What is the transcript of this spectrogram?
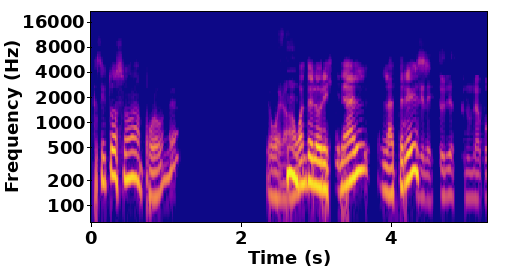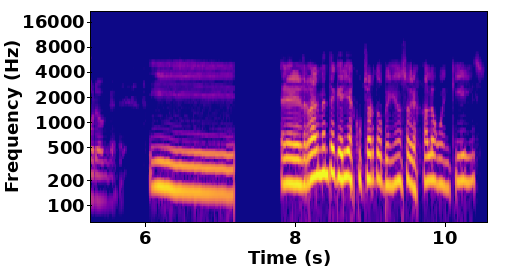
casi todas son una poronga. Pero bueno, aguante el original, la Que la 3, historia son una poronga. y eh, realmente quería escuchar tu opinión sobre Halloween Kills,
